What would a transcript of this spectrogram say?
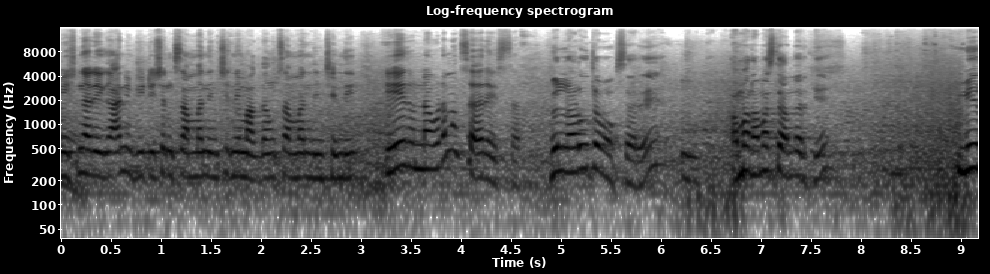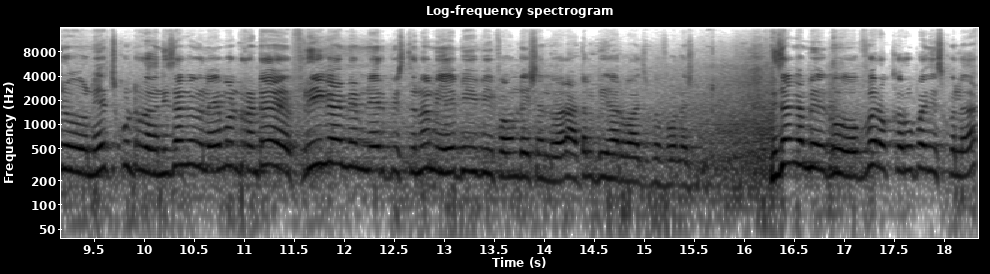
మిషనరీ కానీ బ్యూటిషియన్కి సంబంధించింది మగ్గంకి సంబంధించింది ఏది ఉన్నా కూడా మాకు సారే ఇస్తారు వీళ్ళని అడుగుతాం ఒకసారి. అమ్మ నమస్తే అందరికీ. మీరు నేర్చుకుంటారు కదా నిజంగా వీళ్ళు ఏమంటారు అంటే ఫ్రీగా మేము నేర్పిస్తున్నాం ఏబీవీ ఫౌండేషన్ ద్వారా అటల్ బిహార్ వాజ్పేయి ఫౌండేషన్. నిజంగా మీకు ఎవ్వరు ఒక్క రూపాయి తీసుకోలేదా?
